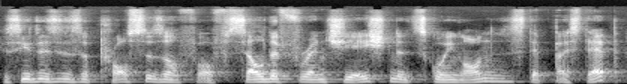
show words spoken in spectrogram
you see, this is a process of, of cell differentiation that's going on step by step.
